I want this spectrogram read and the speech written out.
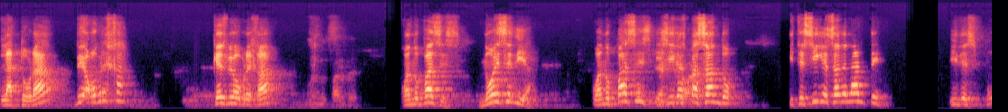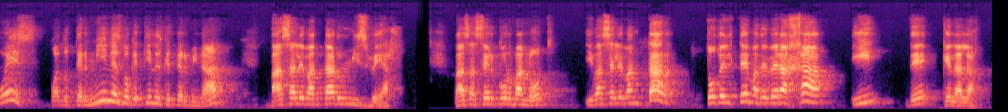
la Torah de Obreja. ¿Qué es de Obreja? Cuando pases, no ese día. Cuando pases y sigas pasando y te sigues adelante. Y después, cuando termines lo que tienes que terminar, vas a levantar un misbeach, vas a hacer korbanot y vas a levantar todo el tema de verajá y de Kelalá.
